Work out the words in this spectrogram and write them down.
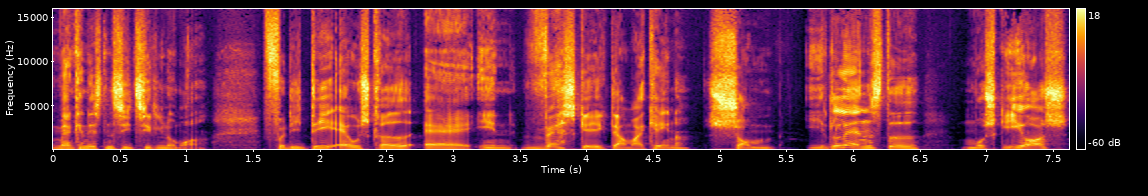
man kan næsten sige titelnummeret. Fordi det er jo skrevet af en vaskeægte amerikaner, som et eller andet sted, måske også,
